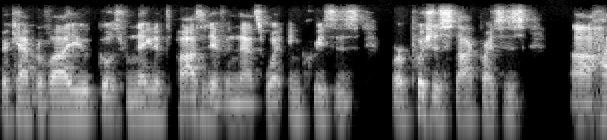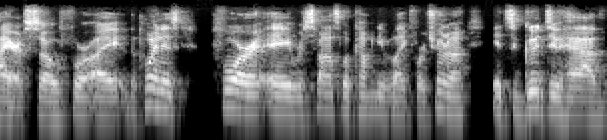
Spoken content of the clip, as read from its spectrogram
their capital value goes from negative to positive, and that's what increases or pushes stock prices uh, higher. So, for a the point is for a responsible company like Fortuna, it's good to have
